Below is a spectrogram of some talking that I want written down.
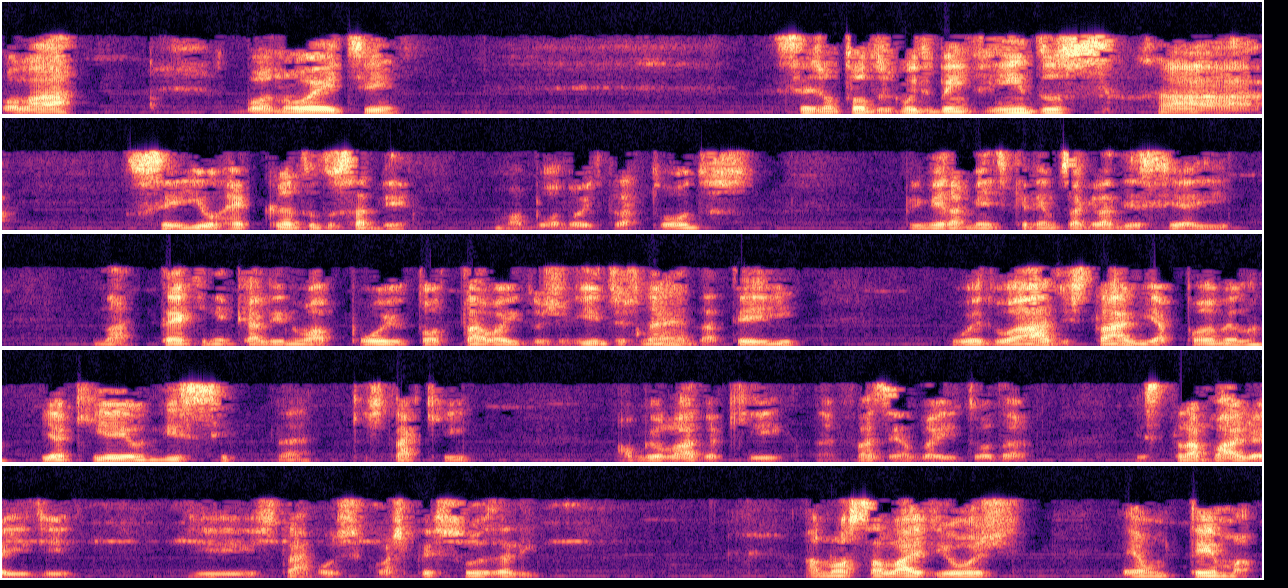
Olá, boa noite. Sejam todos muito bem-vindos a CI, o Recanto do Saber. Uma boa noite para todos. Primeiramente, queremos agradecer aí na técnica ali no apoio total aí dos vídeos, né, da TI, o Eduardo está ali, a Pamela, e aqui a Eunice, né, que está aqui ao meu lado aqui, né, fazendo aí todo esse trabalho aí de, de estarmos com as pessoas ali. A nossa live hoje é um tema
